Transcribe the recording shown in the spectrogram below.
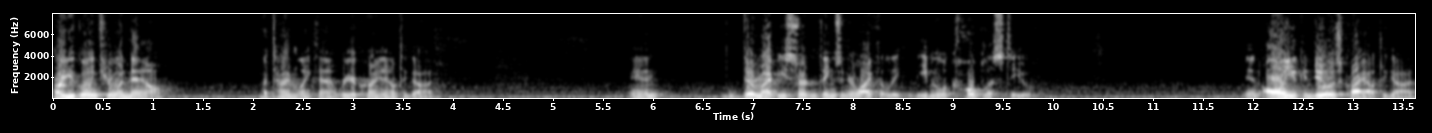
are you going through one now? A time like that where you're crying out to God? And there might be certain things in your life that even look hopeless to you. And all you can do is cry out to God.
